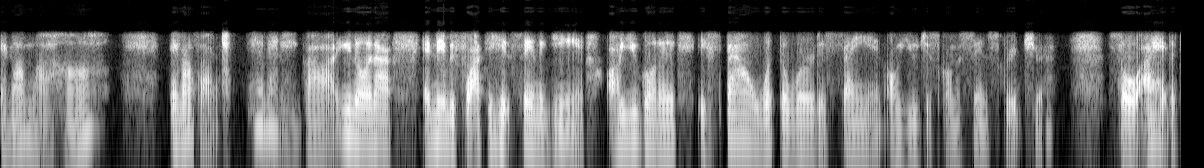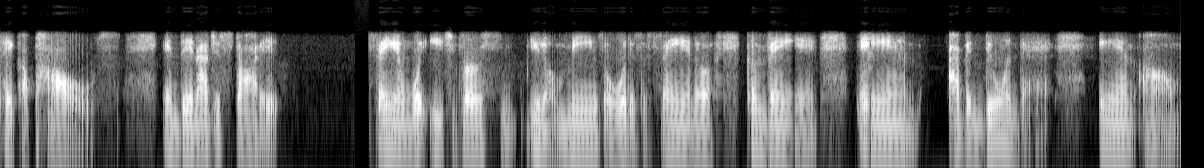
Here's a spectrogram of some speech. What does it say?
And I'm like, huh? And I like, man, that ain't God, you know. And I, and then before I could hit send again, are you going to expound what the word is saying, or are you just going to send scripture? So I had to take a pause, and then I just started saying what each verse, you know, means or what is it saying or conveying. And I've been doing that. And um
